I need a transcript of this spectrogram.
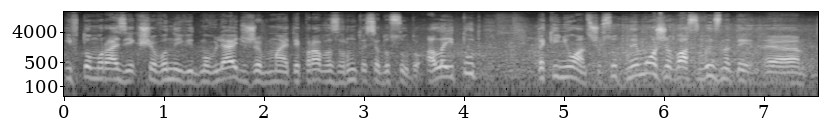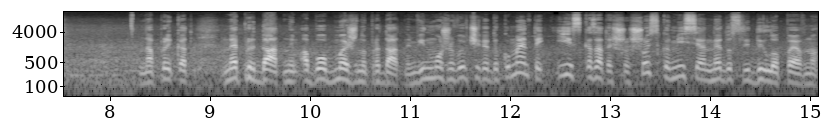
І в тому разі, якщо вони відмовляють, вже маєте право звернутися до суду. Але і тут такий нюанс, що суд не може вас визнати. Наприклад, непридатним або обмежено придатним, він може вивчити документи і сказати, що щось комісія не дослідило певно,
